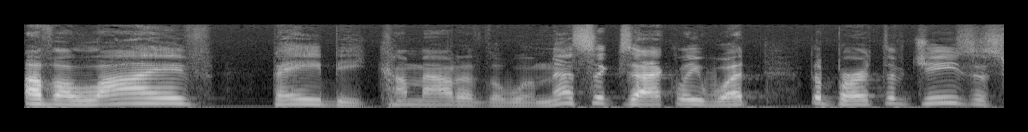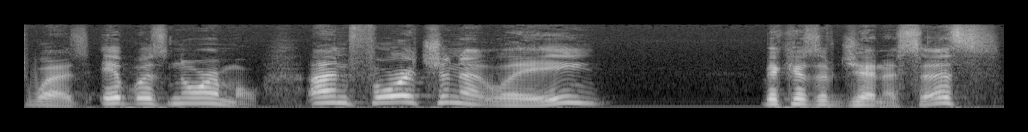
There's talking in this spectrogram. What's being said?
of a live baby come out of the womb. That's exactly what the birth of Jesus was. It was normal. Unfortunately, because of Genesis,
